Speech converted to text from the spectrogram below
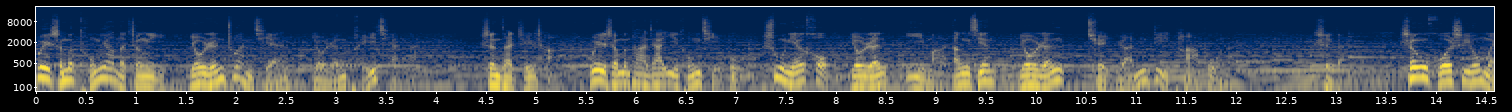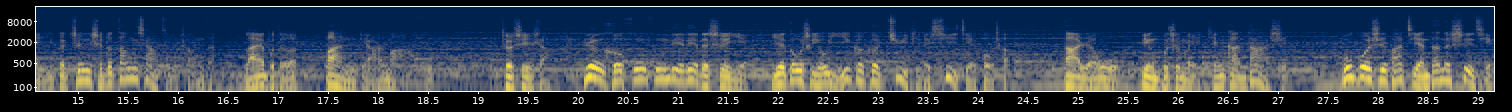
为什么同样的生意，有人赚钱，有人赔钱呢？身在职场，为什么大家一同起步，数年后有人一马当先，有人却原地踏步呢？是的，生活是由每一个真实的当下组成的，来不得半点马虎。这世上，任何轰轰烈烈的事业，也都是由一个个具体的细节构成。大人物并不是每天干大事。不过是把简单的事情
